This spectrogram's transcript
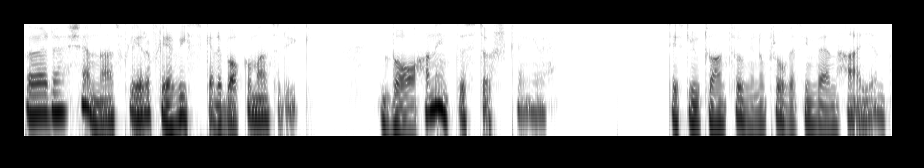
började känna att fler och fler viskade bakom hans rygg. Var han inte störst längre? Till slut var han tvungen att fråga sin vän hajen.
